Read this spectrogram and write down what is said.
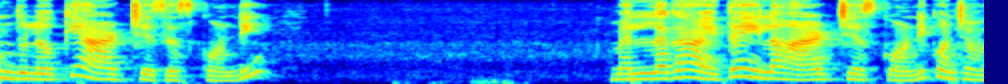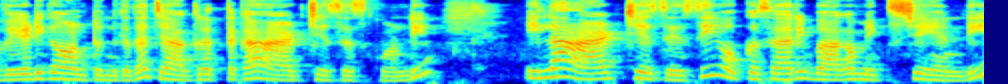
ఇందులోకి యాడ్ చేసేసుకోండి. మెల్లగా అయితే ఇలా యాడ్ చేసుకోండి. కొంచెం వేడిగా ఉంటుంది కదా జాగ్రత్తగా యాడ్ చేసేసుకోండి. ఇలా యాడ్ చేసేసి ఒకసారి బాగా మిక్స్ చేయండి.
